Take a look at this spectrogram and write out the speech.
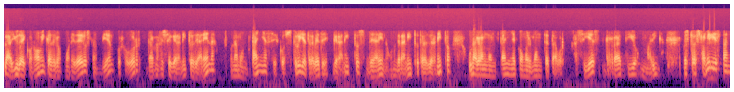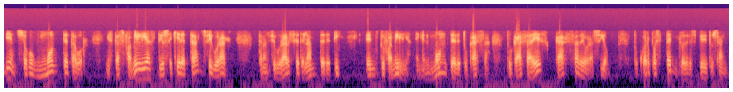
la ayuda económica de los monederos también, por favor, darnos ese granito de arena. Una montaña se construye a través de granitos de arena, un granito tras granito, una gran montaña como el Monte Tabor. Así es Radio María. Nuestras familias también son un Monte Tabor. Estas familias Dios se quiere transfigurar transfigurarse delante de ti, en tu familia, en el monte de tu casa. Tu casa es casa de oración. Tu cuerpo es templo del Espíritu Santo,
